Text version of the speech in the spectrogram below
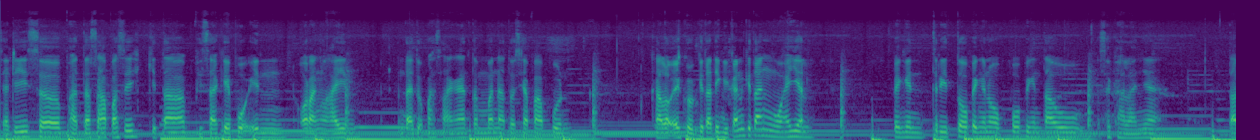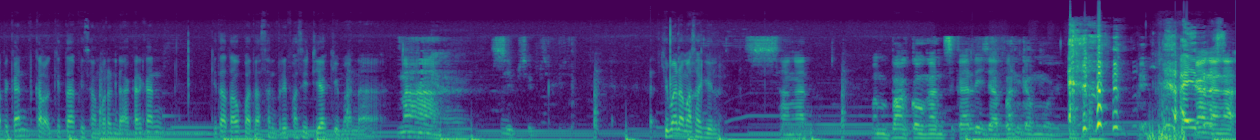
Jadi sebatas apa sih kita bisa kepoin orang lain, entah itu pasangan, teman atau siapa pun. Kalau ego kita tinggi kan kita ngoyel, pengen cerita, pengen opo, pengen tahu segalanya. Tapi kan kalau kita bisa merendahkan kan kita tahu batasan privasi dia gimana. Nah, sip sip. sip. Gimana Mas Agil? Sangat membagongkan sekali jawaban kamu. Ayo, Enggak, enggak.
